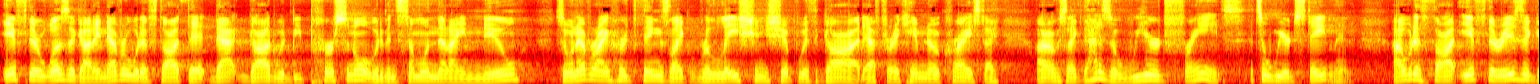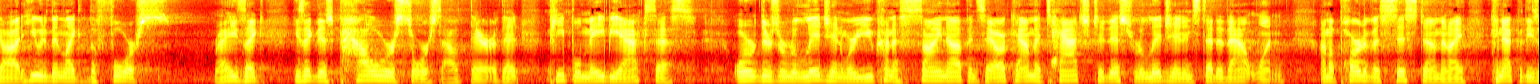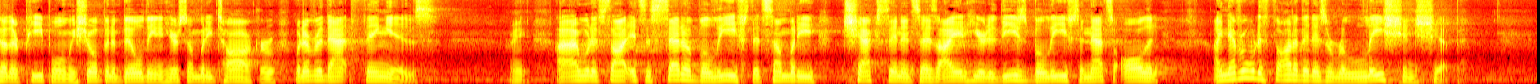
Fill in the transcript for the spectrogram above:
if there was a God, I never would have thought that that God would be personal. It would have been someone that I knew. So whenever I heard things like relationship with God after I came to know Christ, I, I was like, that is a weird phrase. That's a weird statement. I would have thought if there is a God, he would have been like the force, right? He's like, he's like this power source out there that people maybe access. Or there's a religion where you kind of sign up and say, okay, I'm attached to this religion instead of that one. I'm a part of a system and I connect with these other people and we show up in a building and hear somebody talk or whatever that thing is right? I would have thought it's a set of beliefs that somebody checks in and says, I adhere to these beliefs, and that's all that. I never would have thought of it as a relationship,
